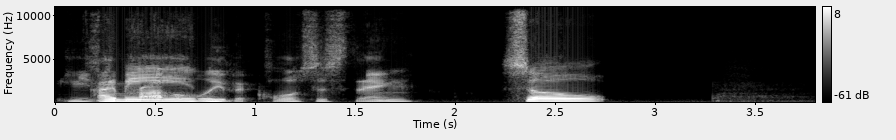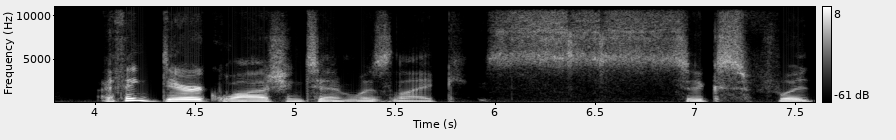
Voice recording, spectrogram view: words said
he's I mean- probably the closest thing. So I think Derrick Washington was like six foot.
